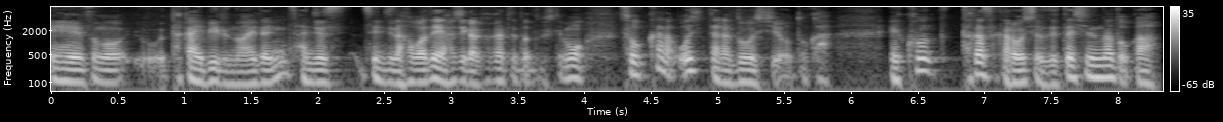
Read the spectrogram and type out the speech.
えー、その高いビルの間に30センチの幅で橋がかかってたとしても、そこから落ちたらどうしようとか、えー、この高さから落ちたら絶対死ぬなとか、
